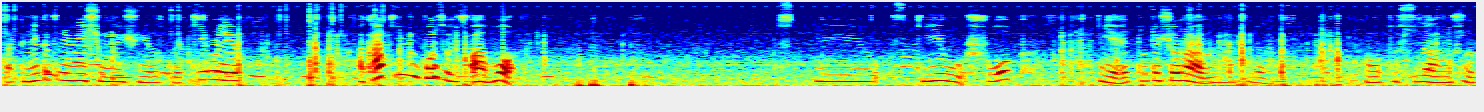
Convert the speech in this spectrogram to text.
Так, некоторые вещи мы еще не разблокировали. А как ими пользоваться? А, вот. Скилл, скилл, шоп. Нет, тут еще рано. Да. Вот и сюда нужно.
